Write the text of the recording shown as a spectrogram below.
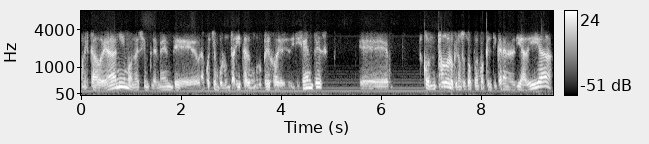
un estado de ánimo, no es simplemente una cuestión voluntarista de un grupejo de, dirigentes. Eh, con todo lo que nosotros podemos criticar en el día a día,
